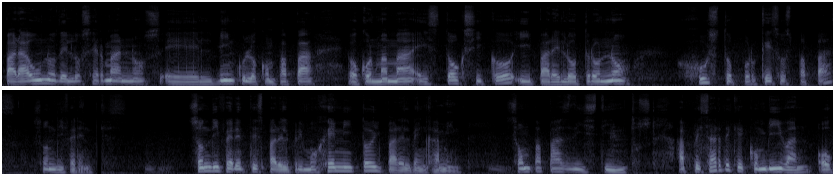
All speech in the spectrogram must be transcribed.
para uno de los hermanos el vínculo con papá o con mamá es tóxico y para el otro no? Justo porque esos papás son diferentes. Son diferentes para el primogénito y para el benjamín. Son papás distintos a pesar de que convivan o,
